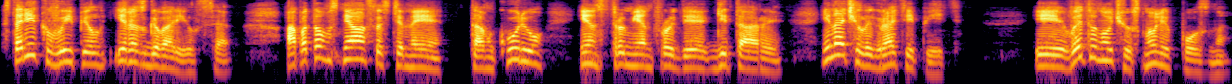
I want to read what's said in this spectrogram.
Старик выпил и разговорился, а потом снял со стены танкурю, инструмент вроде гитары, и начал играть и петь. И в эту ночь уснули поздно.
